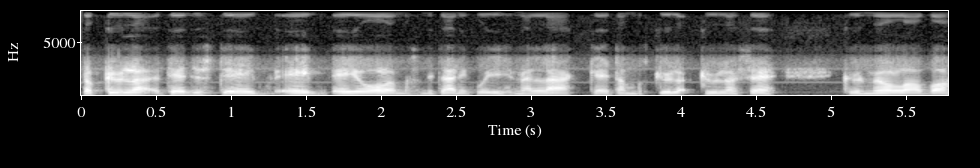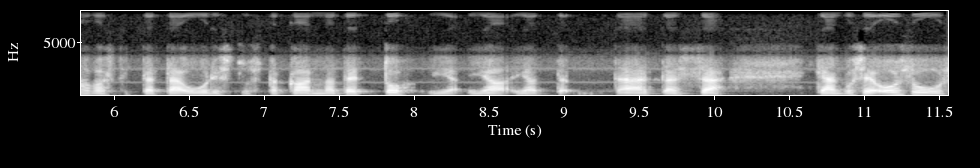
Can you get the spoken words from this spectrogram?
No kyllä tietysti ei, ei, ei ole olemassa mitään niin kuin ihmelääkkeitä, mutta kyllä, kyllä, se, kyllä me ollaan vahvasti tätä uudistusta kannatettu ja, ja, ja tää, tässä ikään kuin se osuus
